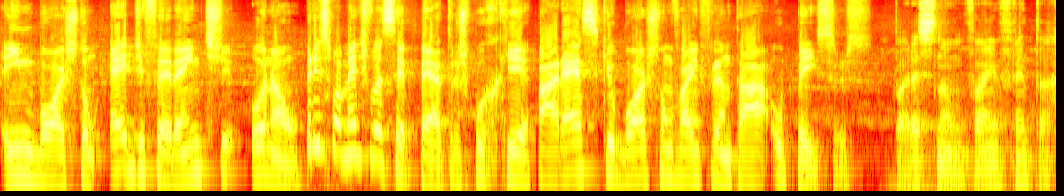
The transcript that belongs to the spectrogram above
em Boston é diferente ou não? Principalmente você, Petros, porque parece que o Boston vai enfrentar o Pacers. Parece não, vai enfrentar.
